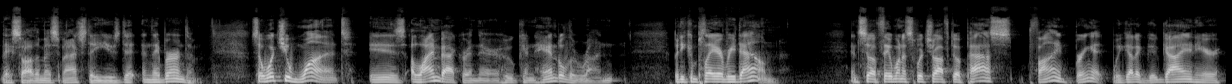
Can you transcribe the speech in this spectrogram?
they saw the mismatch, they used it, and they burned him. So what you want is a linebacker in there who can handle the run, but he can play every down. And so if they want to switch off to a pass, fine, bring it. We got a good guy in here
